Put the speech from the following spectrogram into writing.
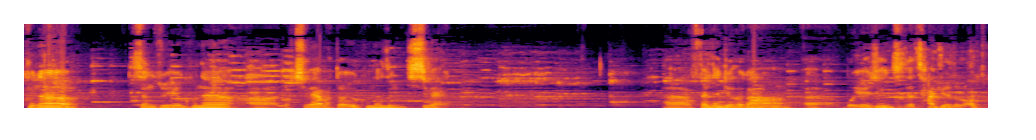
可能甚至有可能啊六千万勿到，有可能是五千万。呃，反正就是讲，呃，违约金其实差距还是老大个，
